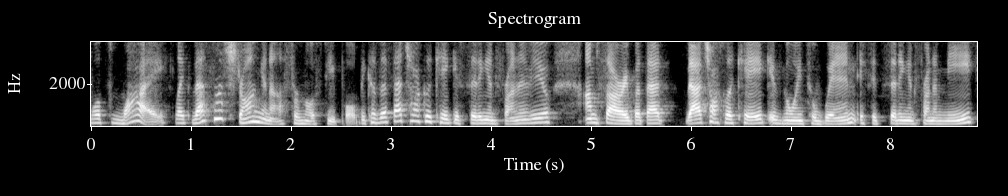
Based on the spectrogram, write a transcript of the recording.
Well, it's why. Like that's not strong enough for most people. Because if that chocolate cake is sitting in front of you, I'm sorry, but that that chocolate cake is going to win if it's sitting in front of me.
